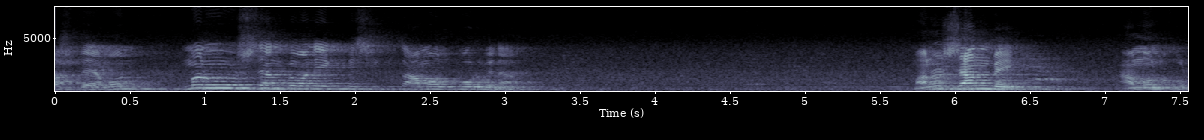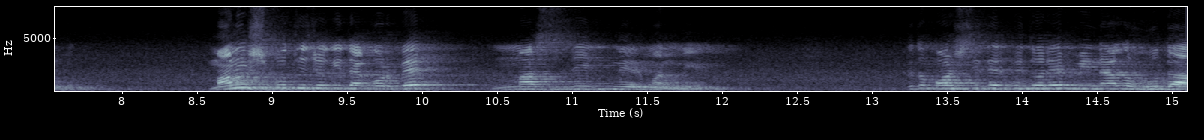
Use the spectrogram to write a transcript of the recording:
আসবে এমন, মানুষ জানবে অনেক বেশি, কিন্তু আমল করবে না। মানুষ জানবে, আমল করবে। মানুষ প্রতিযোগিতা করবে মসজিদ নির্মাণ নিয়ে। কিন্তু মসজিদের ভিতরে মিনাল হুদা,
